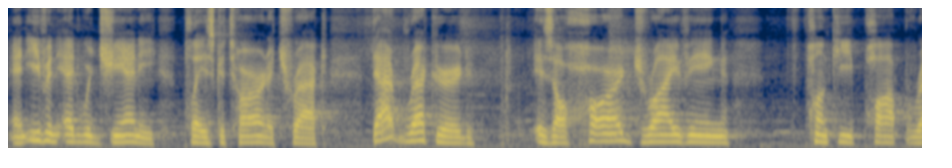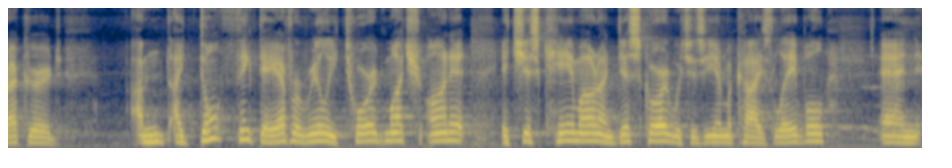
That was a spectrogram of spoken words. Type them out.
and even Edward Janney plays guitar on a track. That record is a hard driving, punky pop record. I'm, I do not think they ever really toured much on it. It just came out on Dischord, which is Ian MacKaye's label, and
